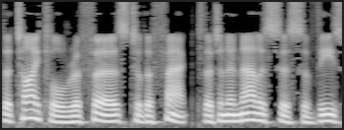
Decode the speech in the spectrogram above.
The title refers to the fact that an analysis of these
